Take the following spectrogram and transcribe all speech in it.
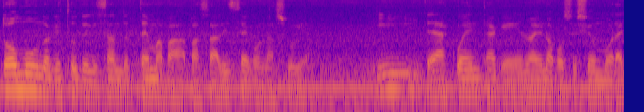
Todo el mundo aquí está utilizando el tema para salirse con la suya. Y te das cuenta que no hay una posición moral.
